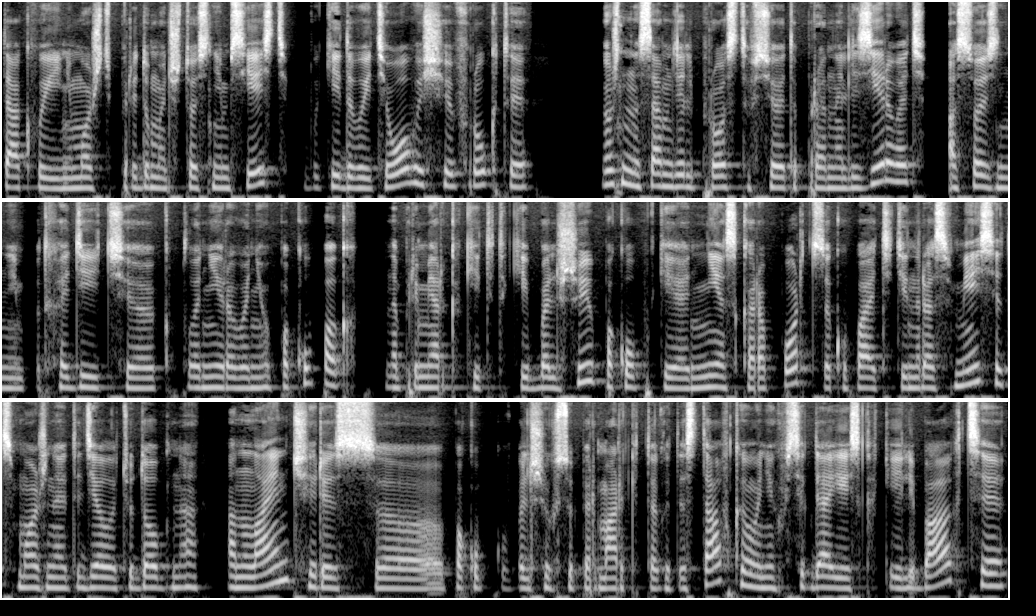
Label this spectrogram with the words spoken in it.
так вы и не можете придумать, что с ним съесть. Выкидываете овощи, фрукты. Нужно на самом деле просто все это проанализировать, осознаннее подходить э, к планированию покупок. Например, какие-то такие большие покупки, не скоропорт, закупать один раз в месяц. Можно это делать удобно онлайн через э, покупку в больших супермаркетах доставкой. У них всегда есть какие-либо акции.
